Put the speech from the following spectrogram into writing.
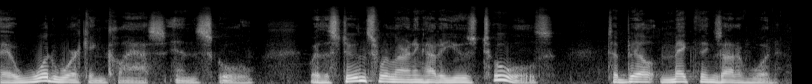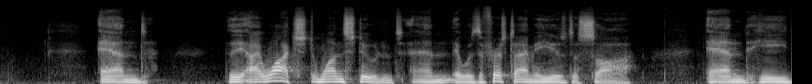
a woodworking class in school where the students were learning how to use tools to build, make things out of wood. And the, I watched one student, and it was the first time he used a saw, and he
